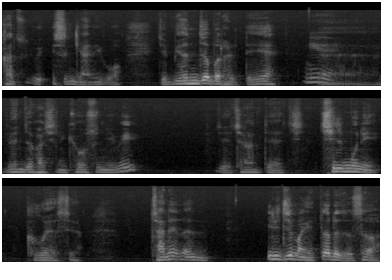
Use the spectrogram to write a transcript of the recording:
가지고 있은 게 아니고 이제 면접을 할 때에 예. 에, 면접하시는 교수님이 이제 저한테 지- 질문이 그거였어요. 자네는 일지망에 떨어져서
